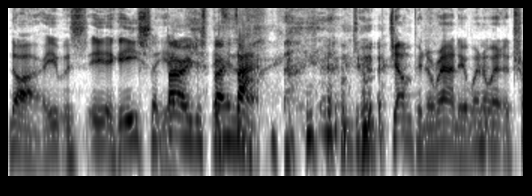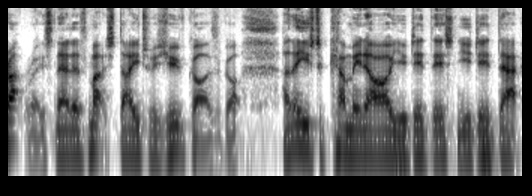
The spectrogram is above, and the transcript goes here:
No, it was easily. So Barry yeah. just blamed the fact, I'm jumping around here. When I went to truck race, now there's as much data as you guys have got, and they used to come in. Oh, you did this and you did that,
